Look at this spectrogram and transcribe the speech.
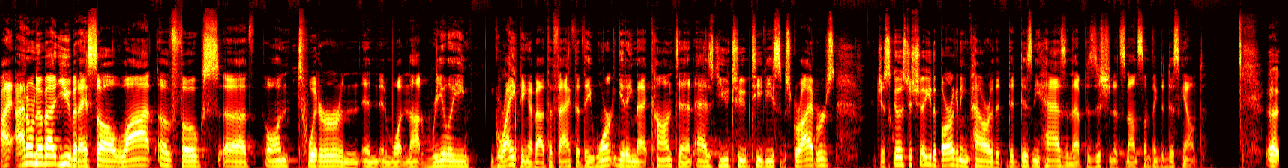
I, I don't know about you, but I saw a lot of folks uh, on Twitter and, and, and whatnot really griping about the fact that they weren't getting that content as YouTube TV subscribers. It just goes to show you the bargaining power that, that Disney has in that position. It's not something to discount. Uh,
